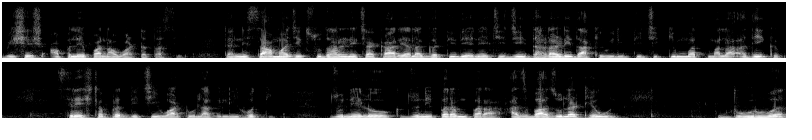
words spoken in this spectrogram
विशेष आपलेपणा वाटत असे. त्यांनी सामाजिक सुधारणेच्या कार्याला गती देण्याची जी धडाडी दाखविली तिची किंमत मला अधिक श्रेष्ठ प्रतीची वाटू लागली होती. जुने लोक जुनी परंपरा आज बाजूला ठेवून दूरवर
